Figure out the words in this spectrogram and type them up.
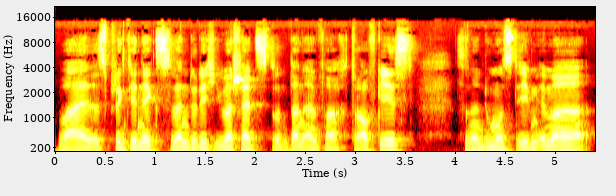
weil es bringt dir nichts, wenn du dich überschätzt und dann einfach drauf gehst, sondern du musst eben immer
